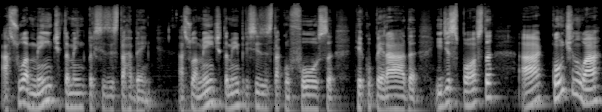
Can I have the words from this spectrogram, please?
a sua mente também precisa estar bem. A sua mente também precisa estar com força, recuperada e disposta a continuar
